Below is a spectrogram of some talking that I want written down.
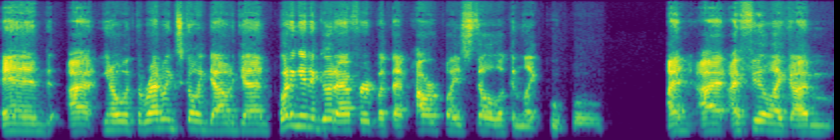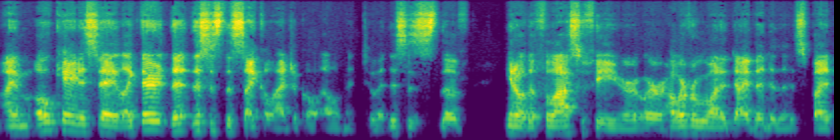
and I, you know, with the Red Wings going down again, putting in a good effort, but that power play is still looking like poo poo. I, I I feel like I'm I'm okay to say like there th- this is the psychological element to it. This is the you know the philosophy or or however we want to dive into this, but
